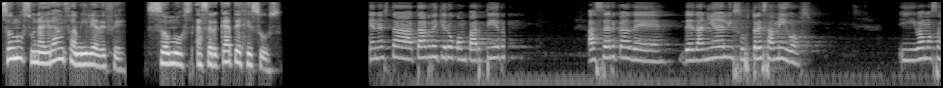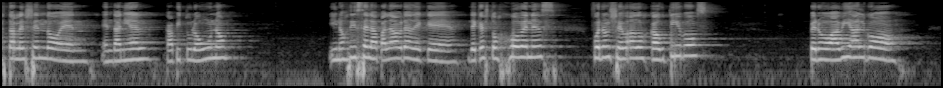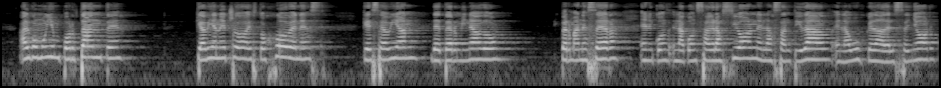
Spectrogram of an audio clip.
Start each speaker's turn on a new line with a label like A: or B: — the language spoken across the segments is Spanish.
A: Somos una gran familia de fe. Somos Acercate a Jesús.
B: En esta tarde quiero compartir acerca de, Daniel y sus tres amigos. Y vamos a estar leyendo en, en Daniel capítulo 1. Y nos dice la palabra de que, de que estos jóvenes fueron llevados cautivos, pero había algo, algo muy importante que habían hecho estos jóvenes que se habían determinado permanecer en, la consagración, en la santidad, en la búsqueda del Señor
